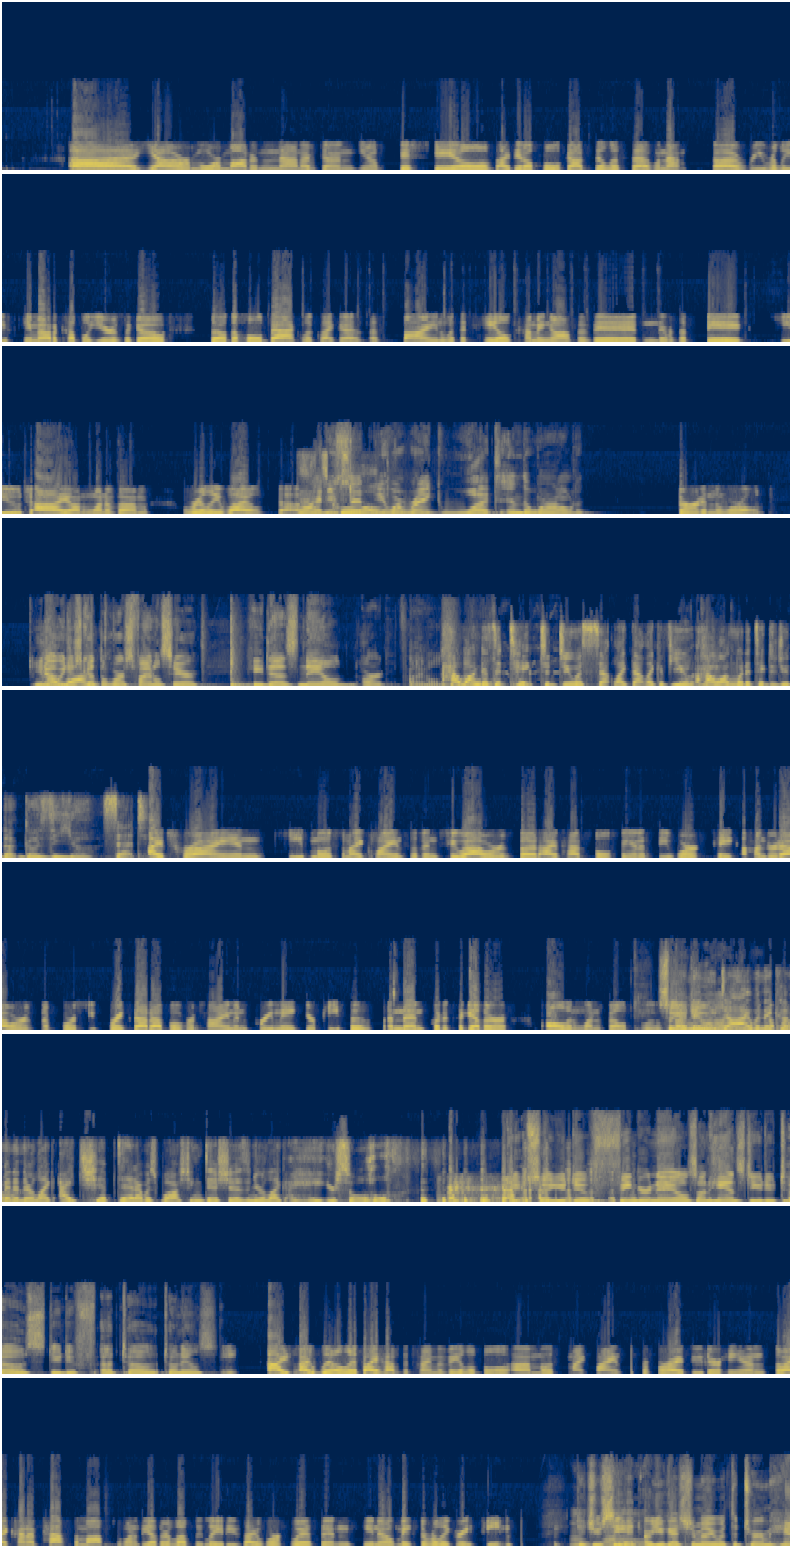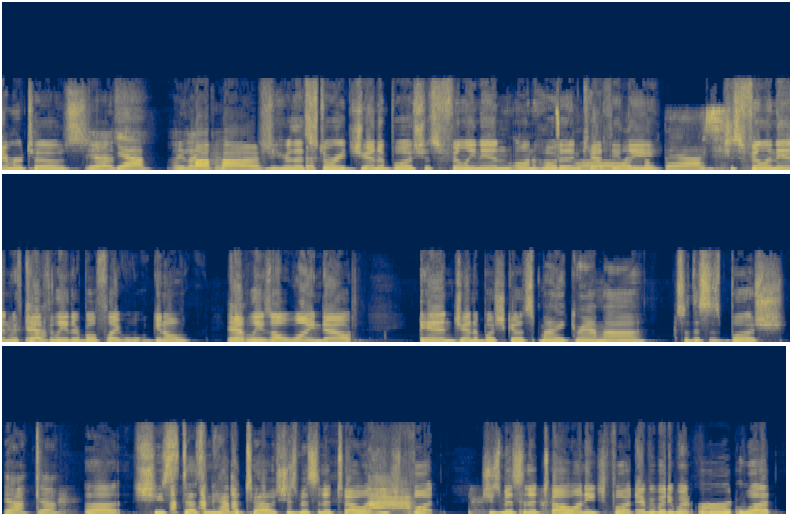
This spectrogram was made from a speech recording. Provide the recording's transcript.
Uh, yeah, or more modern than that. I've done, you know, fish scales. I did a whole Godzilla set when that uh, re-release came out a couple years ago. So the whole back looked like a, a spine with a tail coming off of it, and there was a big, huge eye on one of them. Really wild stuff. That's and you cool. said you were ranked what in the world? Third in the world. You know, How we just got the horse finals here. He does nailed art finals. How long does oh. it take to do a set like that? Like if you, how long would it take to do the Godzilla set? I try and keep most of my clients within two hours, but I've had full fantasy work take a hundred hours, and of course, you break that up over time and pre-make your pieces, and then put it together all in one fell swoop. So you But and then do- you die when they takes a come in and they're like, I chipped it. I was washing dishes. And you're like, I hate your soul. You- so you do fingernails on hands. Do you do toes? Do you do uh, toe toenails? I, I will if I have the time available. Um, most of my clients prefer I do their hands, so I kind of pass them off to one of the other lovely ladies I work with, and you know, makes a really great team. Did you see it? Are you guys familiar with the term hammer toes? Yes. Yeah. I like Uh to- huh. Did you hear that story? Jenna Bush is filling in on Hoda and Kathie oh, I Lee. felt bad. She's filling in with Yeah. Kathie Lee. They're both like, you know, Yeah. Kathie Lee's all wined out. And Jenna Bush goes, My grandma. So this is Bush. Yeah, yeah. Uh, she doesn't have a toe. She's missing a toe on each foot. She's missing a toe on each foot. Everybody went, "Er, what?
